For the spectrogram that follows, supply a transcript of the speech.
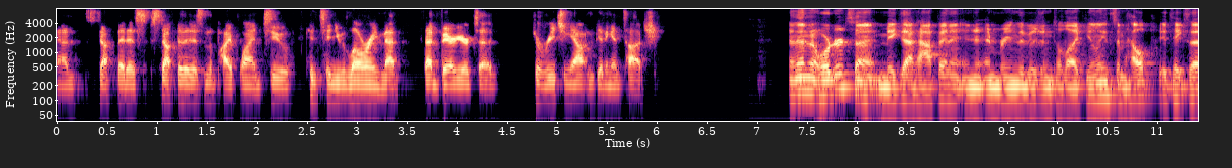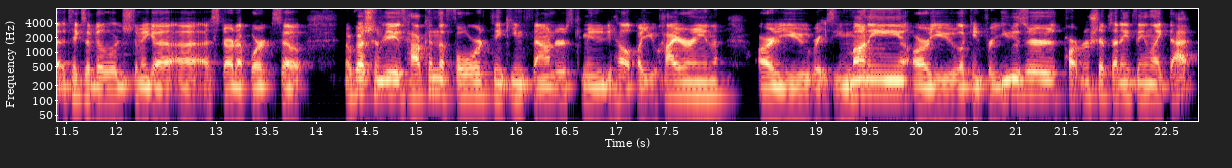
and stuff that is stuff that is in the pipeline to continue lowering that that barrier to to reaching out and getting in touch and then in order to make that happen and, and bring the vision to life you need some help it takes a it takes a village to make a, a startup work so my question for you is how can the forward thinking founders community help? Are you hiring? Are you raising money? Are you looking for users, partnerships, anything like that?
